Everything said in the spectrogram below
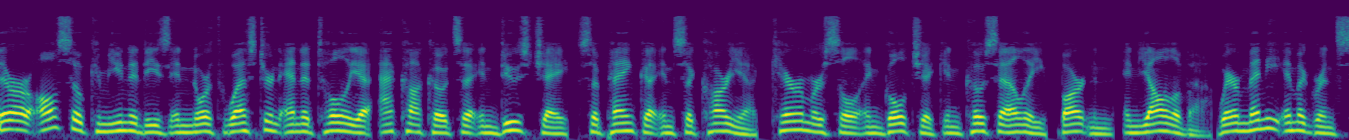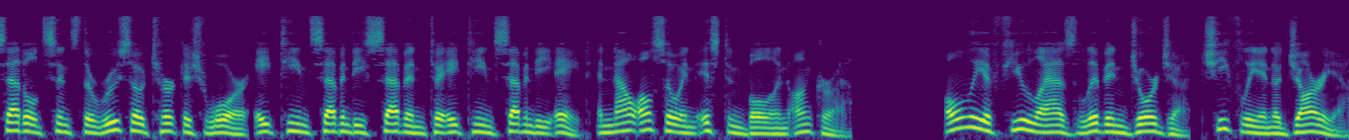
There are also communities in northwestern Anatolia Akakotsa in Duzce, Sapanca in Sakarya, Karamürsel and Gölcük in Kocaeli, Bartın, and Yalova where many immigrants settled since the Russo-Turkish War 1877 and now also in Istanbul and Ankara. Only a few Laz live in Georgia, chiefly in Ajaria.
